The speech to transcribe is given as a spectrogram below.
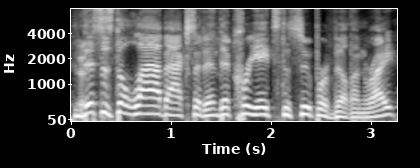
this is the lab accident that creates the supervillain, right?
